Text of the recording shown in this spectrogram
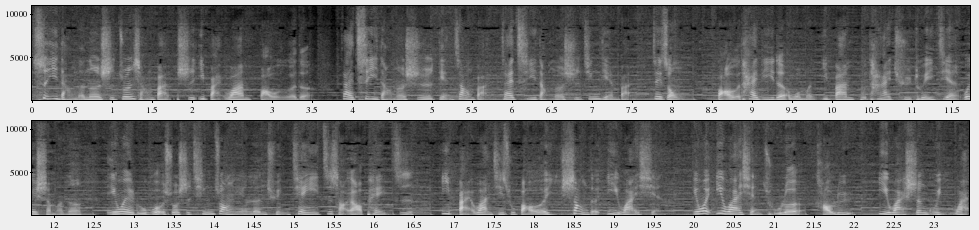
次一档的呢是尊享版，是一百万保额的；再次一档呢是点赞版，再次一档呢是经典版。这种保额太低的，我们一般不太去推荐。为什么呢？因为如果说是青壮年人群，建议至少要配置一百万基础保额以上的意外险。因为意外险除了考虑意外身故以外，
